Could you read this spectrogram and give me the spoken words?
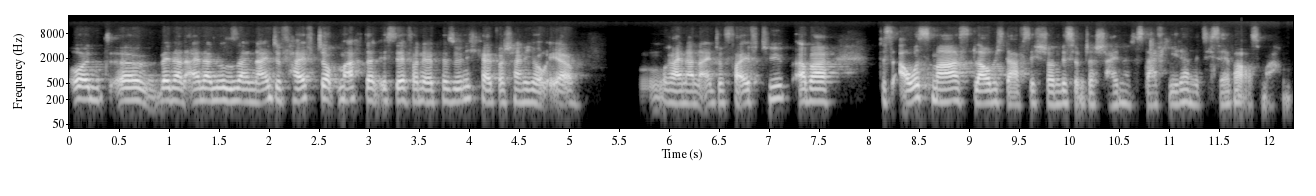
Und äh, wenn dann einer nur so seinen 9-to-5-Job macht, dann ist er von der Persönlichkeit wahrscheinlich auch eher ein reiner 9-to-5-Typ. Aber das Ausmaß, glaube ich, darf sich schon ein bisschen unterscheiden. Das darf jeder mit sich selber ausmachen.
